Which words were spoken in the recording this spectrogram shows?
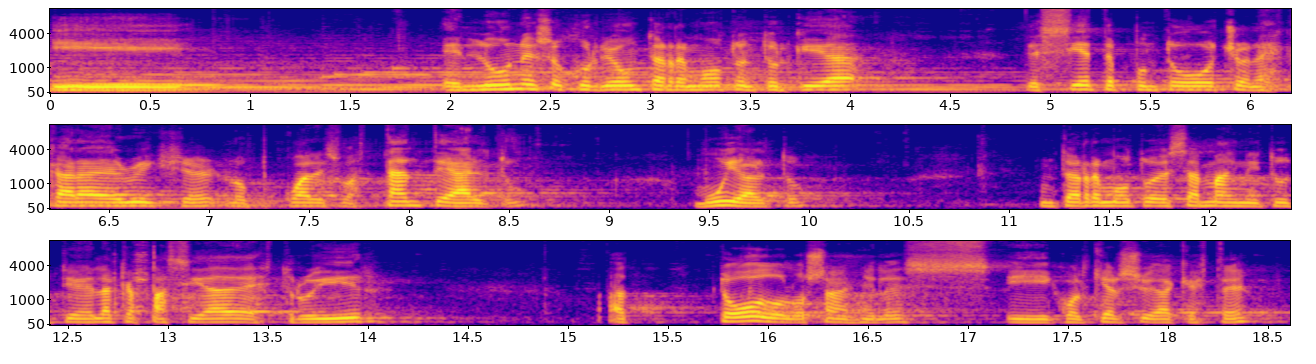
y el lunes ocurrió un terremoto en Turquía de 7.8 en la escala de Richter, lo cual es bastante alto, muy alto. Un terremoto de esa magnitud tiene la capacidad de destruir a todos Los Ángeles y cualquier ciudad que esté.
